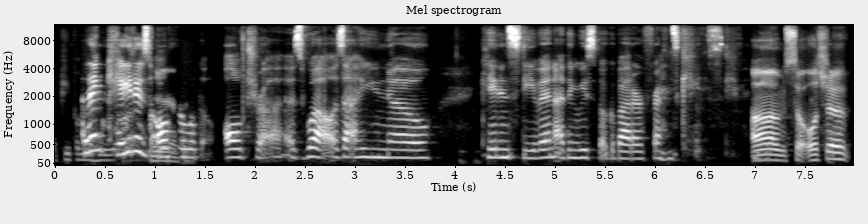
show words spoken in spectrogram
that people. I think Kate are. is Yeah. also with Ultra as well. Is that how you know Kate and Steven? I think we spoke about our friends Kate and Steven. Um, so Ultra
